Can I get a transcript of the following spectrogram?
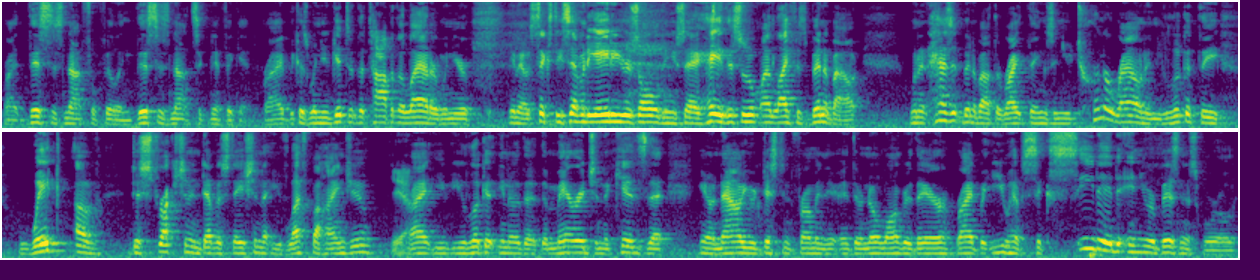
right? This is not fulfilling. This is not significant right? Because when you get to the top of the ladder when you're you know 60 70 80 years old and you say hey this is what my life has been about when it hasn't been about the right things and you turn around and you look at the wake of destruction and devastation that you've left behind you Yeah. right? You, you look at you know the, the marriage and the kids that you know now you're distant from and they're no longer there right? But you have succeeded in your business world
